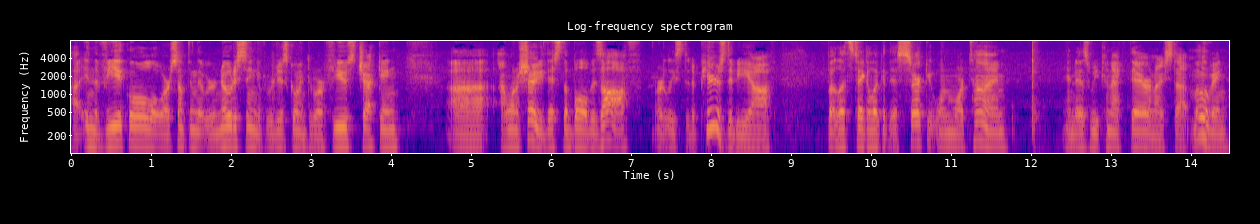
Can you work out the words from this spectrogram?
uh, in the vehicle or something that we were noticing if we are just going through our fuse checking, uh, I want to show you this. The bulb is off, or at least it appears to be off. But let's take a look at this circuit one more time. And as we connect there and I stop moving,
